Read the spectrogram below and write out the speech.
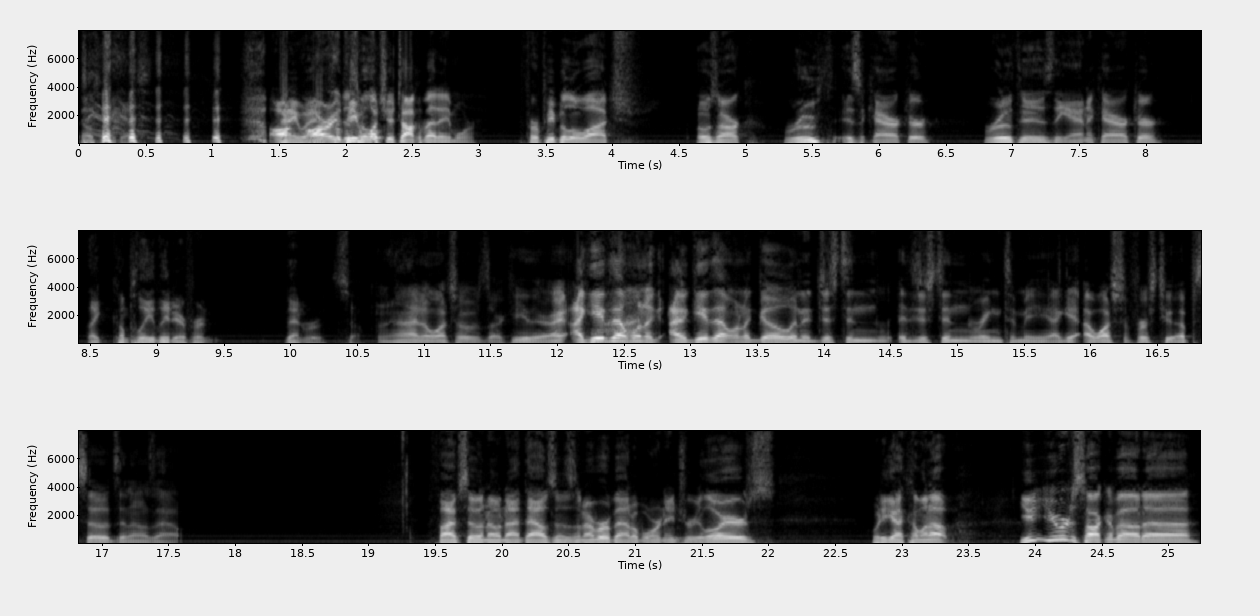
That was my guess. Anyway, Ari for doesn't people- want you to talk about it anymore. For people who watch Ozark, Ruth is a character. Ruth is the Anna character, like completely different than Ruth. So I don't watch Ozark either. I, I gave that one a, I gave that one a go, and it just didn't it just didn't ring to me. I get, I watched the first two episodes and I was out. five seven zero nine thousand is the number. of Battleborn Injury Lawyers. What do you got coming up? You you were just talking about uh,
